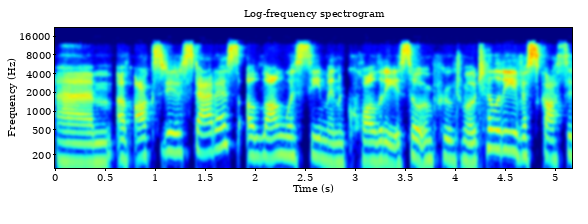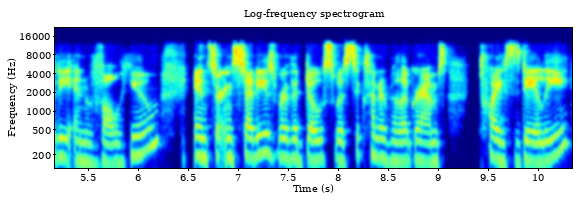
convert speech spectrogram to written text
um, of oxidative status along with semen quality. So improved motility, viscosity, and volume in certain studies where the dose was 600 milligrams twice daily.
